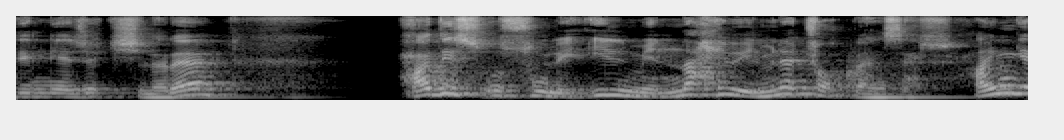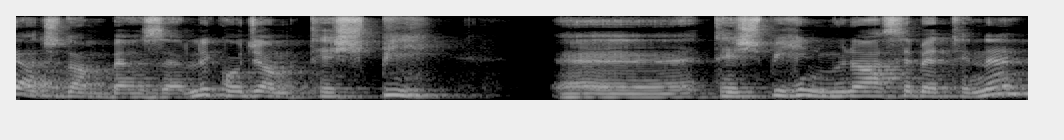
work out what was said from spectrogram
dinleyecek kişilere. Hadis usulü ilmin, nahiv ilmine çok benzer. Hangi açıdan benzerlik? Hocam teşbih, e, teşbihin münasebetine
